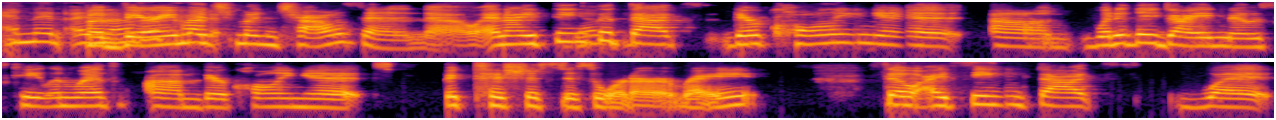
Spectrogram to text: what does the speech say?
And then but very much Munchausen though. And I think Yep. that that's they're calling it um what did they diagnose Kaitlyn with? Um they're calling it fictitious disorder, right? So I think that's what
